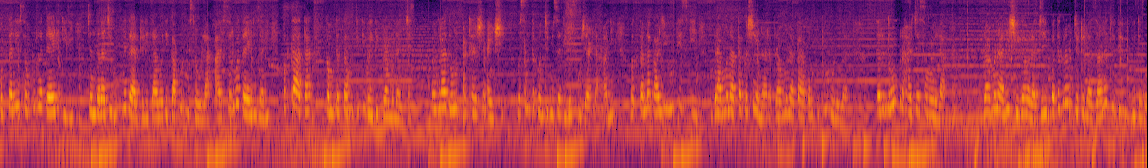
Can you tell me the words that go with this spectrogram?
भक्तांनी संपूर्ण तयारी केली चंदनाची उठणे तयार केली त्यामध्ये कापूर मिसळवला सर्व तयारी झाली. फक्त आता कमतरता होती ती वैदिक ब्राह्मणांची पंधरा दोन अठराशे ऐंशी वसंत पंचमीचा दिवस उजाडला आणि भक्तांना काळजी होतीच की ब्राह्मण आता कसे येणार? ब्राह्मण आता आपण कुठून बोलवणार? तर दोन प्रहारच्या समयला ब्राह्मण आली शेगावला जे पदक्रम जटेला जाणत होते उभे हो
